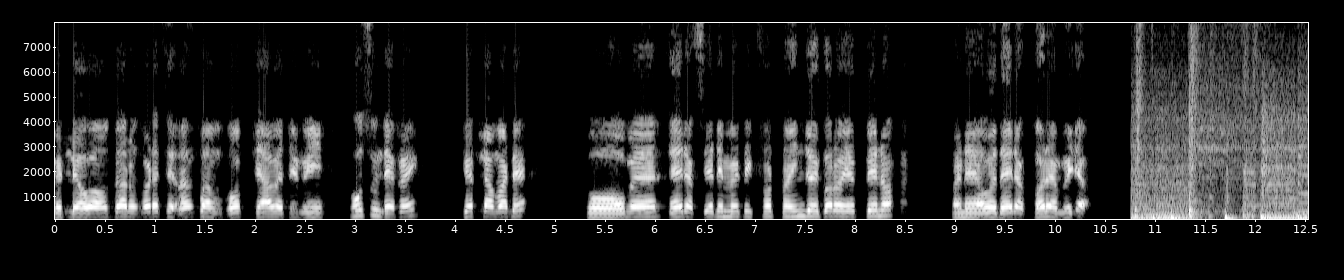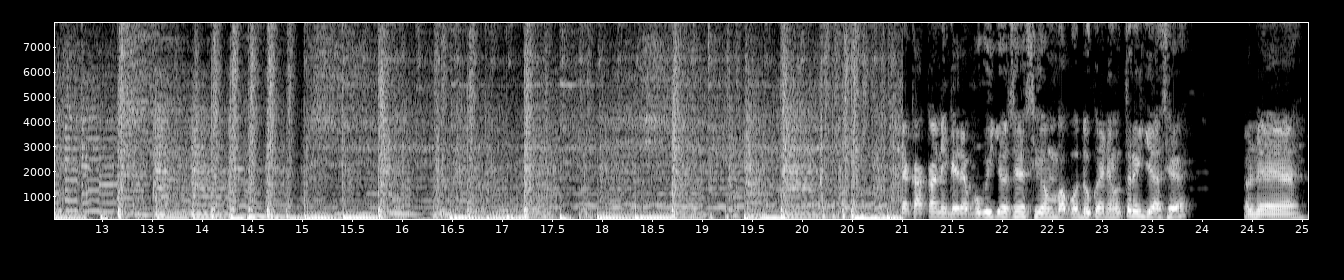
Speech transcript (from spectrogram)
એટલે હવે ઉધારો પડે છે. રસ્તામાં કોક જે આવે તે પૂછું ને કઈ કેટલા માટે. તો અમે ડાયરેક્ટ સિનેમેટિક શોટ એન્જોય કરો એક બેનો. અને હવે ડાયરેક્ટ ઘરે મળ્યા. કાકાની ઘરે પૂગી ગયો છે શિવમ બાપુ દુકાને ઉતરી ગયા છે. અને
